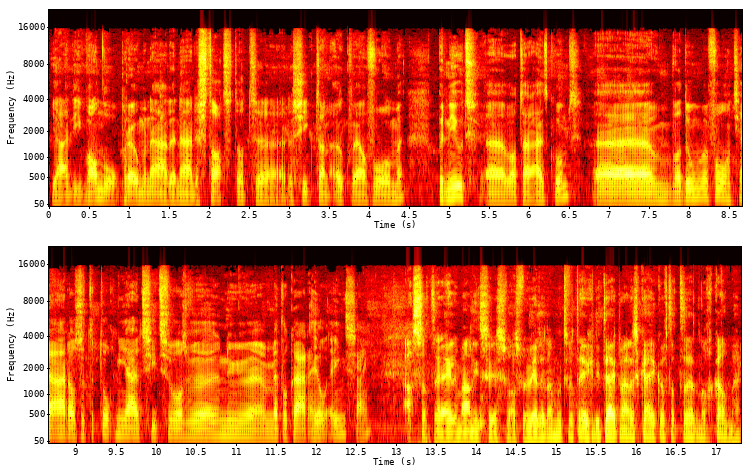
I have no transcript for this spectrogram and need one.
ja, die wandelpromenade naar de stad, dat, dat zie ik dan ook wel voor me. Benieuwd wat daaruit komt. Eh, wat doen we volgend jaar als het er toch niet uitziet zoals we nu met elkaar heel eens zijn? Als dat helemaal niet zo is zoals we willen, dan moeten we tegen die tijd maar eens kijken of dat eh, nog kan. Maar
